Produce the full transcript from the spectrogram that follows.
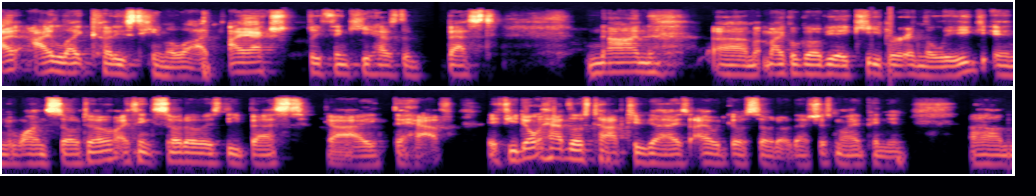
I, I like Cuddy's team a lot. I actually think he has the best non um, Michael Govier keeper in the league in Juan Soto. I think Soto is the best guy to have. If you don't have those top two guys, I would go Soto. That's just my opinion. Um,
